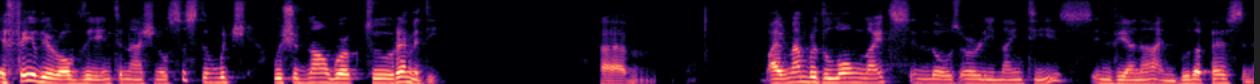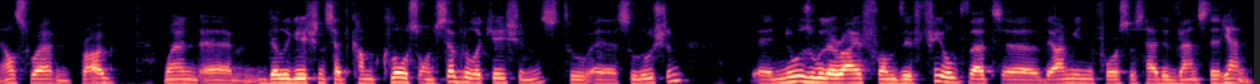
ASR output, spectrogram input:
a failure of the international system, which we should now work to remedy. Um, I remember the long nights in those early 90s in Vienna and Budapest and elsewhere in Prague when um, delegations had come close on several occasions to a solution. Uh, news would arrive from the field that uh, the Armenian forces had advanced again,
